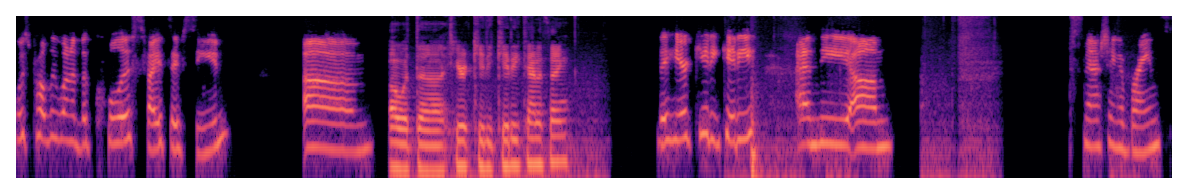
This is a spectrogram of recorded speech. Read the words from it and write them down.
was probably one of the coolest fights I've seen. Um, Oh, with the here kitty kitty kind of thing. the here kitty kitty and the um smashing of brains.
